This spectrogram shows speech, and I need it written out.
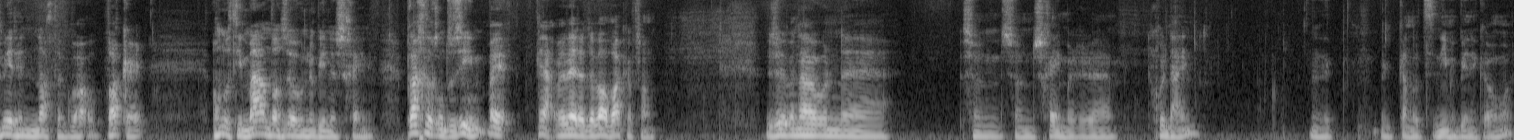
midden in de nacht ook wakker. Omdat die maan dan zo naar binnen scheen. Prachtig om te zien, maar ja, we werden er wel wakker van. Dus we hebben nou een, uh, zo'n zo'n schemergordijn. Uh, dan kan het niet meer binnenkomen.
